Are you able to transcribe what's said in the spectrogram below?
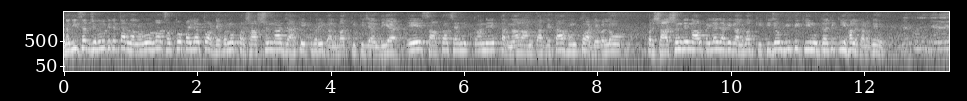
ਨਗੀ ਸਾਹਿਬ ਜਦੋਂ ਕਿਤੇ ਧਰਨਾ ਲਾਉਣਾ ਹੁੰਦਾ ਸਭ ਤੋਂ ਪਹਿਲਾਂ ਤੁਹਾਡੇ ਵੱਲੋਂ ਪ੍ਰਸ਼ਾਸਨ ਨਾਲ ਜਾ ਕੇ ਇੱਕ ਵਾਰੀ ਗੱਲਬਾਤ ਕੀਤੀ ਜਾਂਦੀ ਹੈ। ਇਹ ਸਾਬਕਾ ਸੈਨਿਕਾਂ ਨੇ ਧਰਨਾ ਐਲਾਨ ਕਰ ਦਿੱਤਾ। ਹੁਣ ਤੁਹਾਡੇ ਵੱਲੋਂ ਪ੍ਰਸ਼ਾਸਨ ਦੇ ਨਾਲ ਪਹਿਲਾਂ ਜਾ ਕੇ ਗੱਲਬਾਤ ਕੀਤੀ ਜਾਊਗੀ ਕਿ ਕੀ ਮੁੱਦਾ ਜੀ ਕੀ ਹੱਲ ਕੱਢਦੇ ਹੋ? ਦੇਖੋ ਜੀ ਜਿਹੜੇ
